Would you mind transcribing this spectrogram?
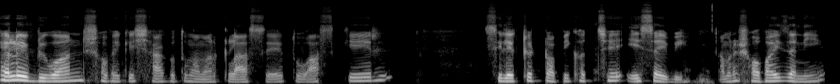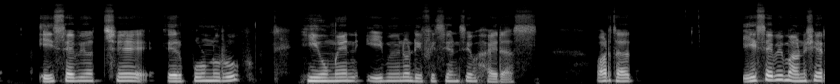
হ্যালো এভরিওয়ান সবাইকে স্বাগতম আমার ক্লাসে। তো আজকের সিলেক্টেড টপিক হচ্ছে এইচআইভি। আমরা সবাই জানি এইচআইভি হচ্ছে এর পূর্ণরূপ হিউম্যান ইমিউনো ডেফিসিয়েন্সি ভাইরাস। অর্থাৎ এইচআইভি মানুষের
